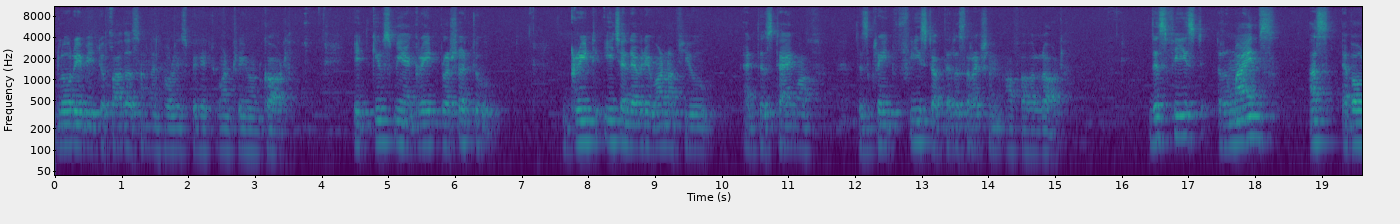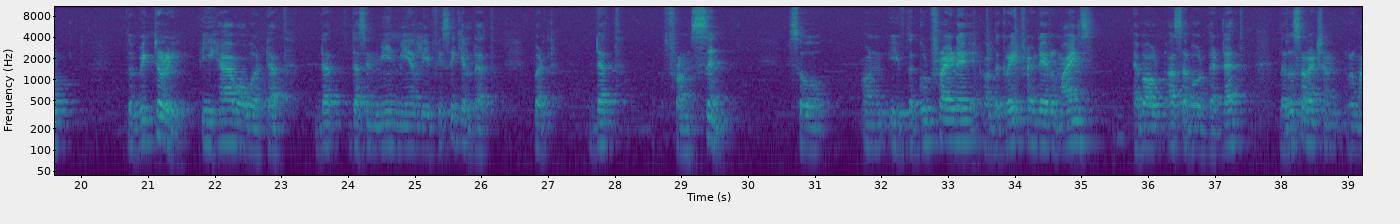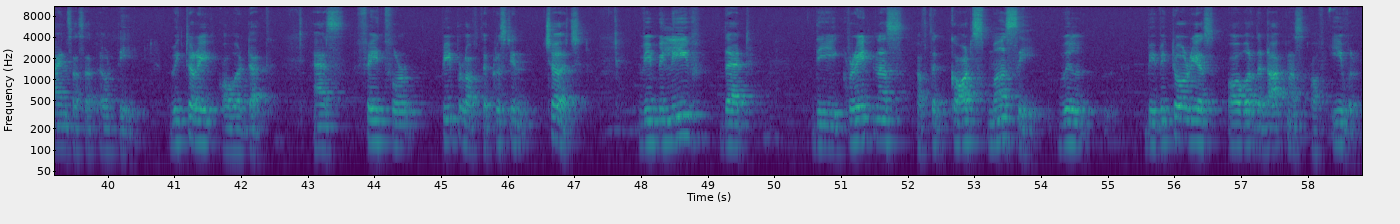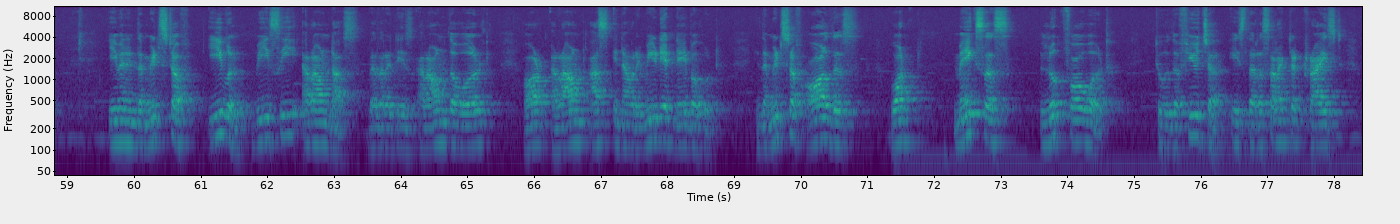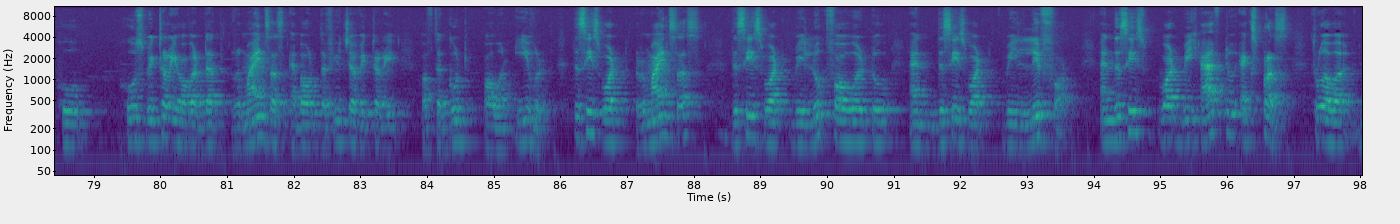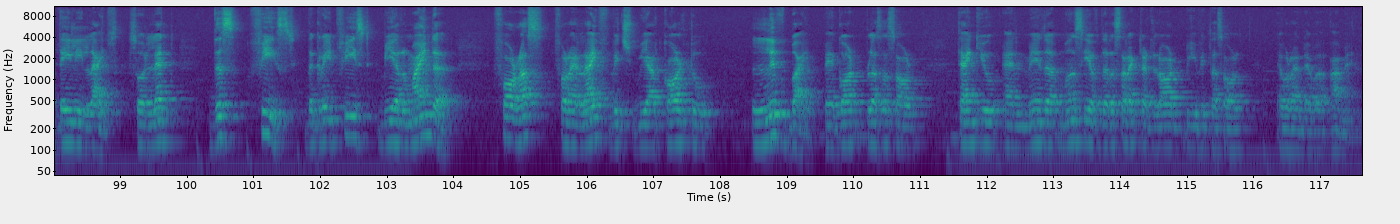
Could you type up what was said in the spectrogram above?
Glory be to Father, Son, and Holy Spirit, one triune God. It gives me a great pleasure to greet each and every one of you at this time of this great feast of the resurrection of our Lord. This feast reminds us about the victory we have over death. Death doesn't mean merely physical death, but death from sin. So, on if the Good Friday or the Great Friday reminds about us about the death, the resurrection reminds us about the victory over death. As faithful people of the Christian church, we believe that the greatness of the God's mercy will be victorious over the darkness of evil even in the midst of evil we see around us, whether it is around the world or around us in our immediate neighborhood. In the midst of all this, what makes us look forward to the future is the resurrected Christ who whose victory over death reminds us about the future victory of the good over evil. This is what reminds us this is what we look forward to and this is what we live for. And this is what we have to express through our daily lives. So let this feast, the great feast, be a reminder for us for a life which we are called to live by. May God bless us all. Thank you and may the mercy of the resurrected Lord be with us all ever and ever. Amen.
